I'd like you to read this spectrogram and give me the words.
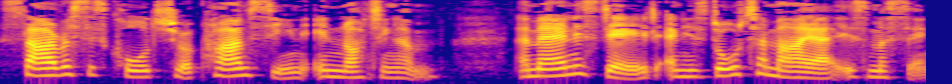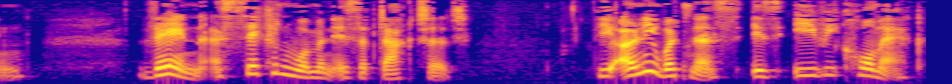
Cyrus is called to a crime scene in Nottingham. A man is dead and his daughter Maya is missing. Then a second woman is abducted. The only witness is Evie Cormack,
